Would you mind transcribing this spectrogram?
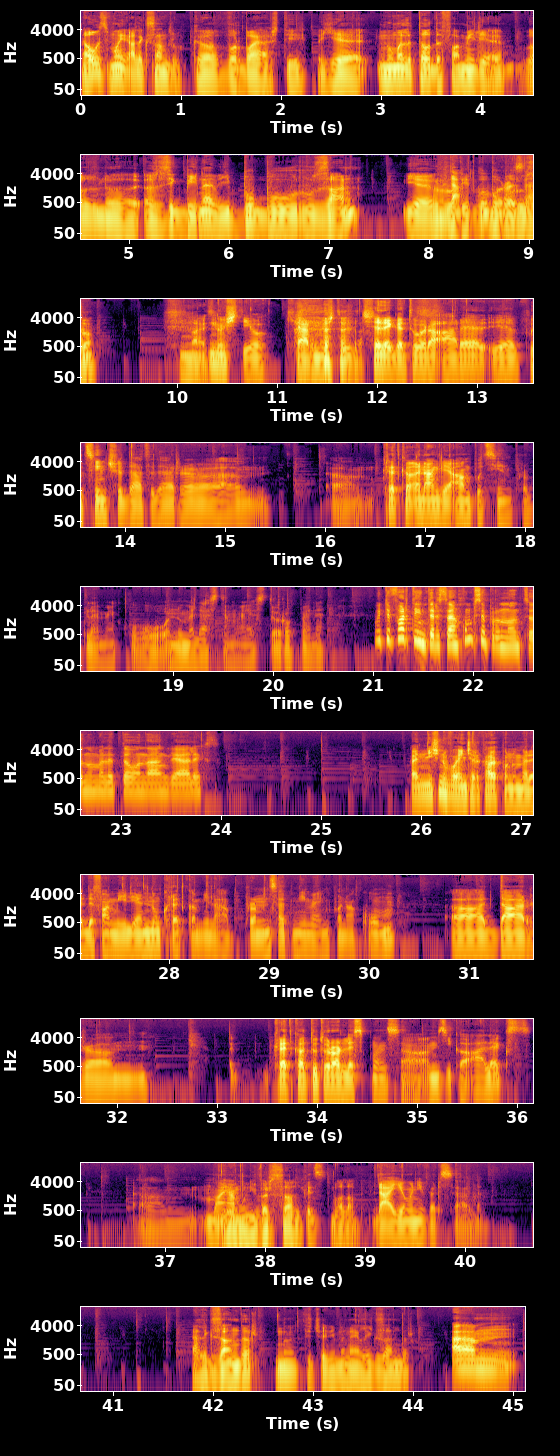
Auzi, măi, Alexandru, că vorba aia, știi, e numele tău de familie, îl, îl zic bine, e Buburuzan? E înrudit da, cu Buburuzan? Nice. Nu știu, chiar nu știu ce legătură are, e puțin ciudat, dar uh, cred că în Anglia am puțin probleme cu numele astea mai este europene. Uite, foarte interesant. Cum se pronunță numele tău în Anglia, Alex? Nici nu voi încerca cu numele de familie, nu cred că mi l-a pronunțat nimeni până acum, uh, dar um, cred că tuturor le spun să îmi zică Alex. Um, mai e am universal, câți... valabil. Da, e universal, da. Alexander? Nu zice nimeni Alexander? Um,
